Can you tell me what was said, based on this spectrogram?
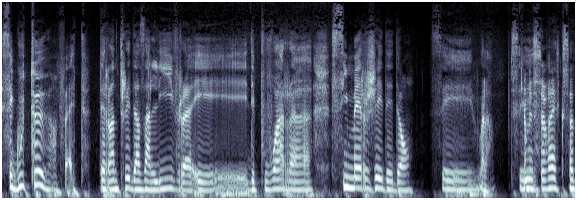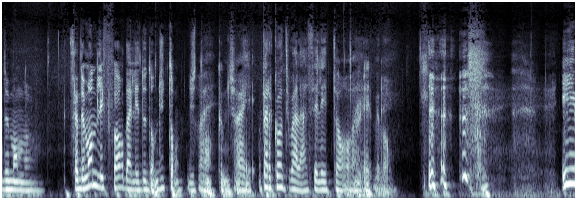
c'est goûteux en fait de rentrer dans un livre et de pouvoir euh, s'immerger dedans. C'est voilà. C'est Mais c'est vrai que ça demande, ça demande l'effort d'aller dedans, du temps, du temps, comme tu ouais. dis. Par contre, voilà, c'est les temps. ouais. Mais bon. Et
